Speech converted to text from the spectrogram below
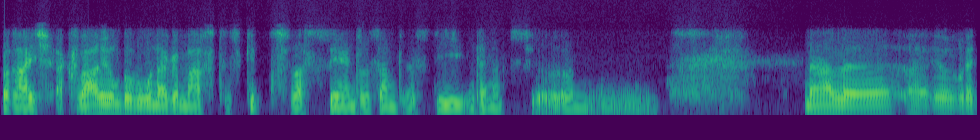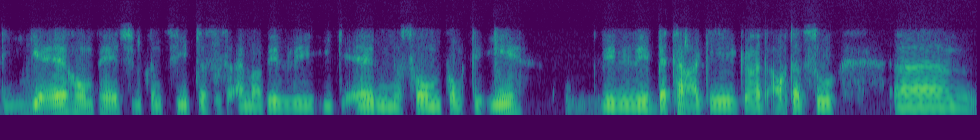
Bereich Aquariumbewohner gemacht. Es gibt, was sehr interessant ist, die internationale äh, oder die IGL-Homepage im Prinzip. Das ist einmal www.igl-home.de. www.beta AG gehört auch dazu. Ähm,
